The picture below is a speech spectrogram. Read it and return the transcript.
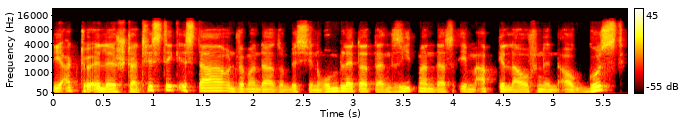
Die aktuelle Statistik ist da und wenn man da so ein bisschen rumblättert, dann sieht man, dass im abgelaufenen August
